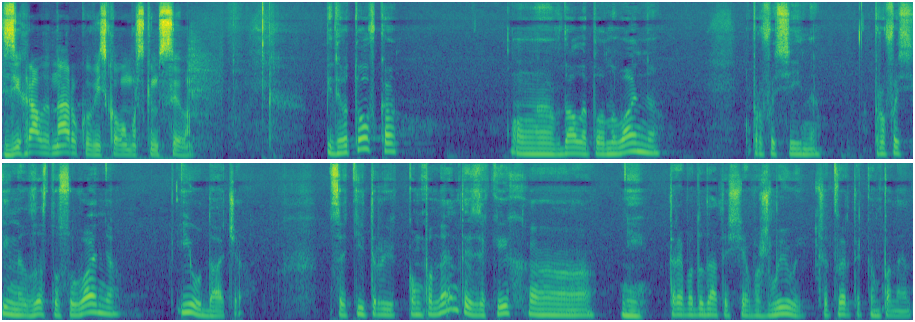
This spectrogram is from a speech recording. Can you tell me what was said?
зіграли на руку військово-морським силам? Підготовка, е, вдале планування професійне, професійне застосування і удача. Це ті три компоненти, з яких е, ні, треба додати ще важливий четвертий компонент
